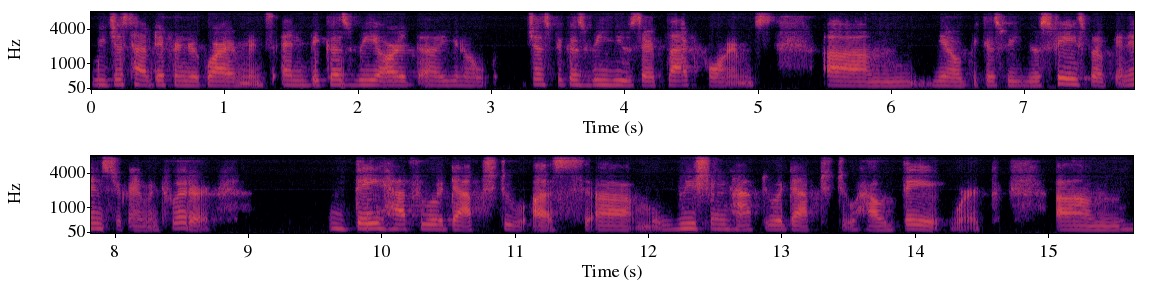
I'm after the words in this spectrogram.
we just have different requirements, and because we are, the, you know, just because we use their platforms, um, you know, because we use Facebook and Instagram and Twitter, they have to adapt to us. Um, we shouldn't have to adapt to how they work. Um,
